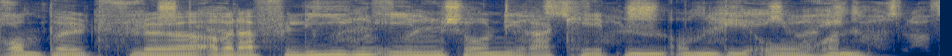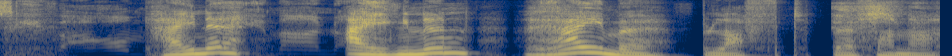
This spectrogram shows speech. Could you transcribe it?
rumpelt Fleur, aber da fliegen ihnen schon die Raketen um die Ohren. Keine eigenen Reime, blafft Befana.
